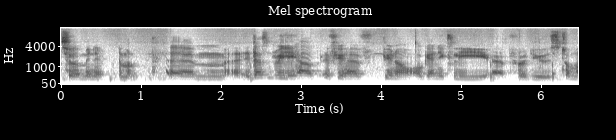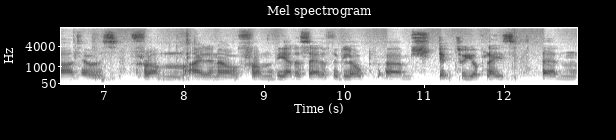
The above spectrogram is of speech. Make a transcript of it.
to a minimum. Um, it doesn't really help if you have you know organically uh, produced tomatoes from I don't know from the other side of the globe um, shipped to your place, um,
